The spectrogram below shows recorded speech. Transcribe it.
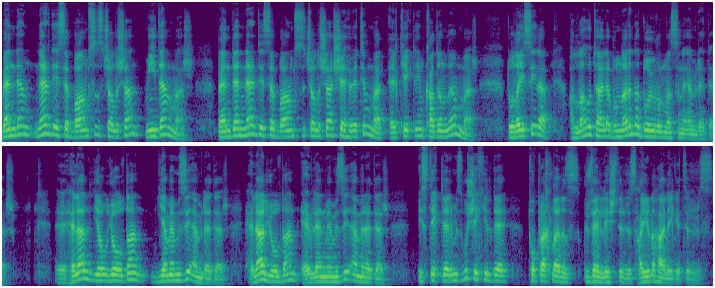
benden neredeyse bağımsız çalışan midem var. Benden neredeyse bağımsız çalışan şehvetim var. Erkekliğim, kadınlığım var. Dolayısıyla Allahu Teala bunların da doyurulmasını emreder. E, helal yoldan yememizi emreder. Helal yoldan evlenmemizi emreder. İsteklerimiz bu şekilde topraklarız, güzelleştiririz, hayırlı hale getiririz.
